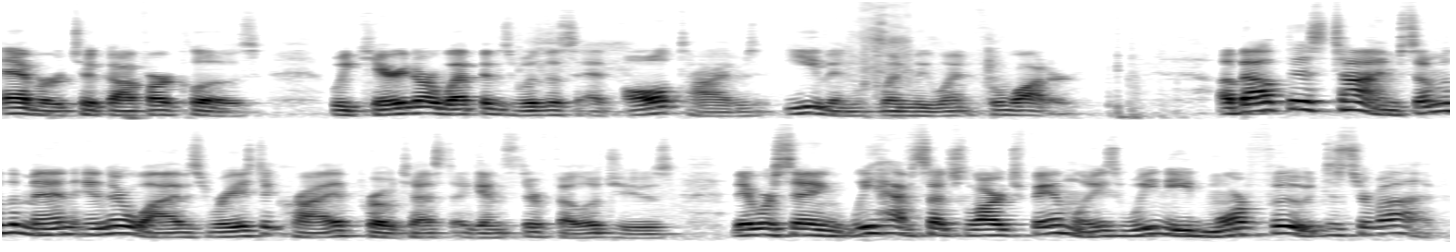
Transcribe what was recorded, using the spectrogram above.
ever took off our clothes. We carried our weapons with us at all times, even when we went for water. About this time, some of the men and their wives raised a cry of protest against their fellow Jews. They were saying, We have such large families, we need more food to survive.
